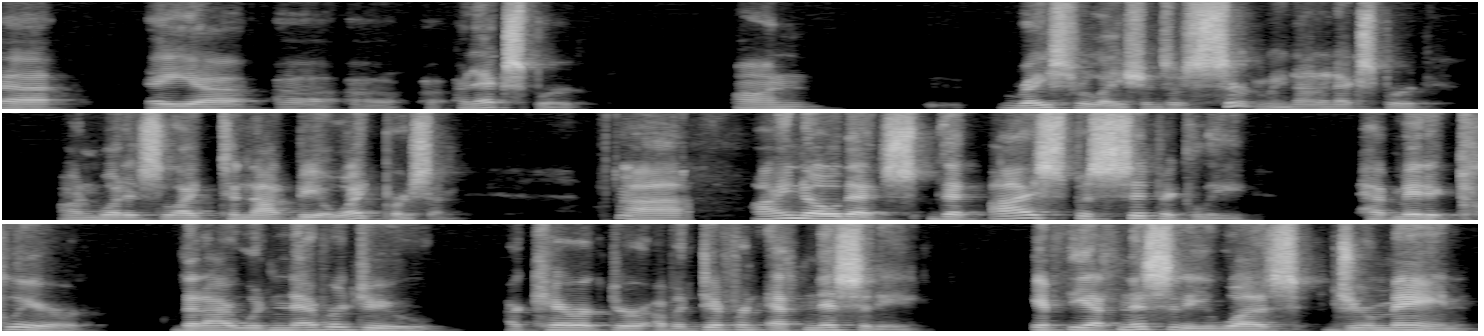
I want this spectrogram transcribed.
uh, a uh, uh, uh, an expert on race relations, or certainly not an expert on what it's like to not be a white person. Uh, I know that that I specifically have made it clear that I would never do a character of a different ethnicity if the ethnicity was germane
